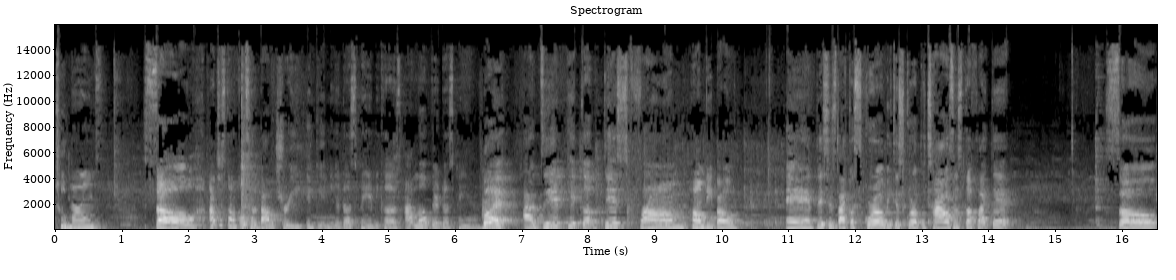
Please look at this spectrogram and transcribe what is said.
two brooms. So I'm just gonna go to the Dollar Tree and get me a dustpan because I love their dustpan. But I did pick up this from Home Depot. And this is like a scrub. You can scrub the tiles and stuff like that. So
